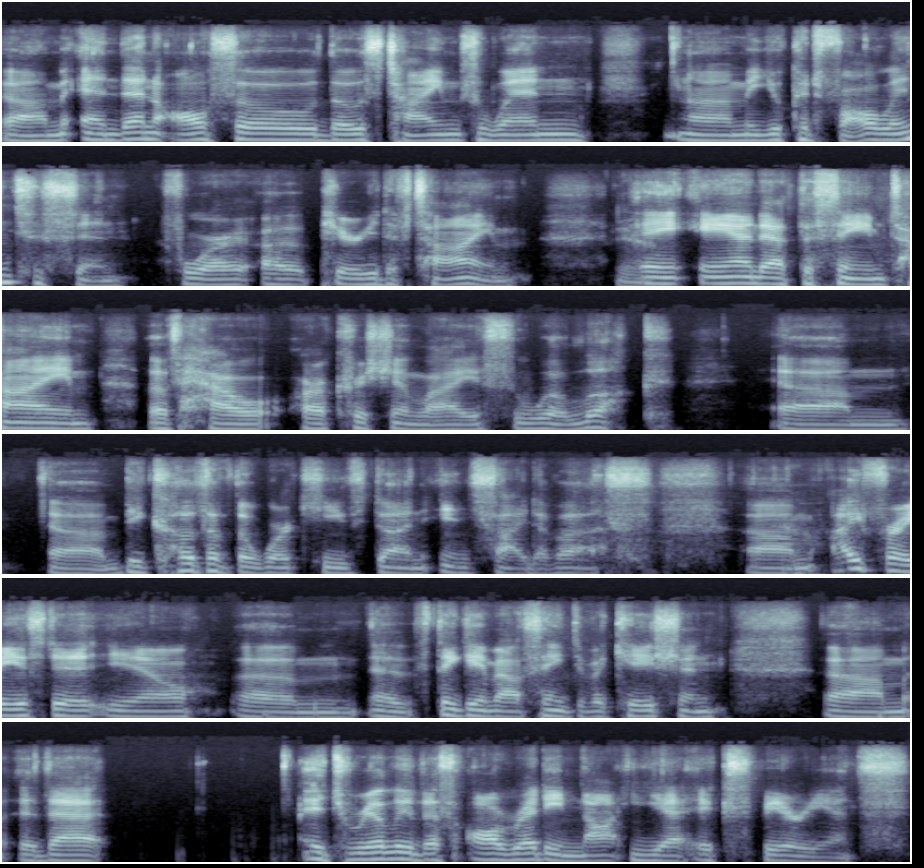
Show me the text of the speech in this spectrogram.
Um, and then also those times when um, you could fall into sin for a period of time. Yeah. A- and at the same time of how our Christian life will look um, uh, because of the work he's done inside of us. Um, I phrased it, you know, um, uh, thinking about sanctification, um, that it's really this already not yet experience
